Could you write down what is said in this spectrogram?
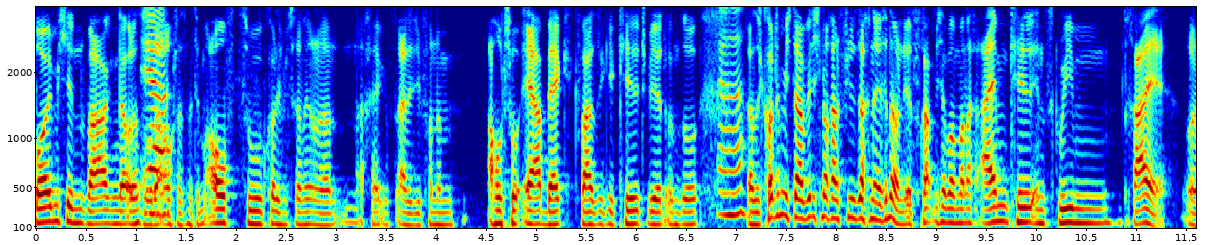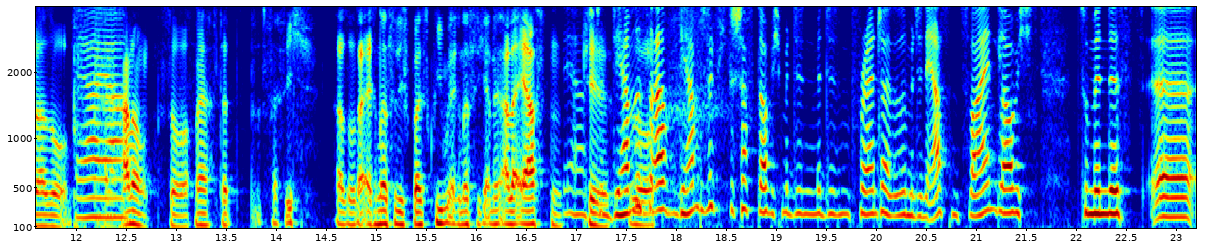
Bäumchenwagen da oder so, Ja. oder auch das mit dem Aufzug, konnte ich mich dran erinnern. Und nachher gibt es eine, die von einem Auto-Airbag quasi gekillt wird und so. Aha. Also ich konnte mich da wirklich noch an viele Sachen erinnern. Und jetzt fragt mich aber mal nach einem Kill in Scream 3 oder so. Pff, Ja, keine ja. Ahnung. So, ne, das, das weiß ich. Also da erinnerst du dich bei Scream, erinnerst du dich an den allerersten Ja, Kill. stimmt. Die haben, so. es, ab- die haben es wirklich geschafft, glaube ich, mit, den, mit diesem Franchise, also mit den ersten Zweien, glaube ich, zumindest äh,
